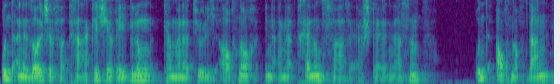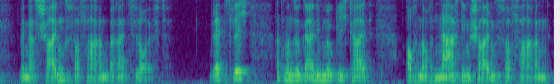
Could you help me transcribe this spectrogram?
Und eine solche vertragliche Regelung kann man natürlich auch noch in einer Trennungsphase erstellen lassen und auch noch dann, wenn das Scheidungsverfahren bereits läuft. Letztlich hat man sogar die Möglichkeit, auch noch nach dem Scheidungsverfahren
